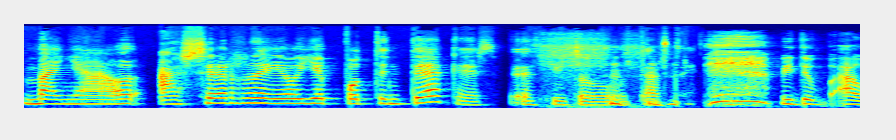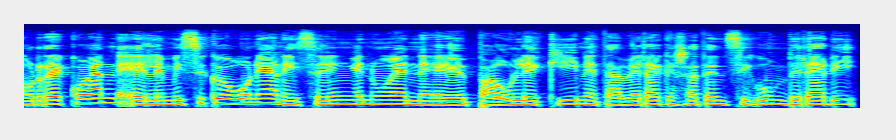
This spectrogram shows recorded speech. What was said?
Baina haserre hoie potenteak ez, ez ditu tarte. Bitu, aurrekoan, e, lehenbiziko egunean hitz egin genuen e, Paulekin, eta berak esaten zigun berari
